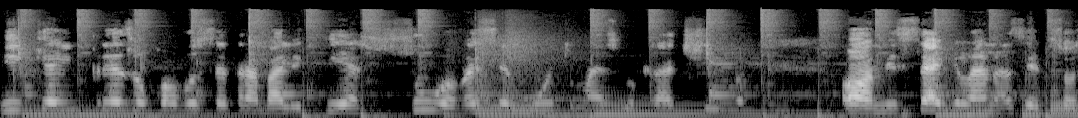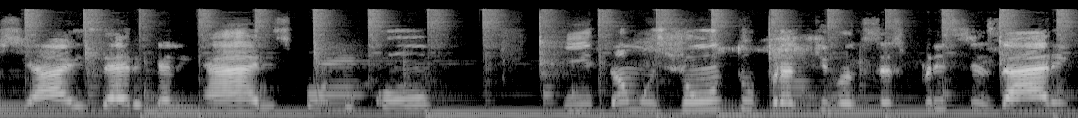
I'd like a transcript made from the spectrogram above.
e que a empresa ao qual você trabalha, que é sua, vai ser muito mais lucrativa. Ó, me segue lá nas redes sociais, ericalinhares.com e estamos junto para que vocês precisarem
